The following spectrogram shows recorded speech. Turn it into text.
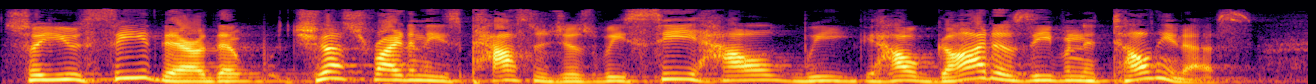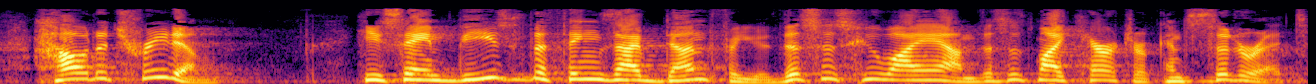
So you see there that just right in these passages, we see how, we, how God is even telling us how to treat him. He's saying, These are the things I've done for you. This is who I am. This is my character. Consider it.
